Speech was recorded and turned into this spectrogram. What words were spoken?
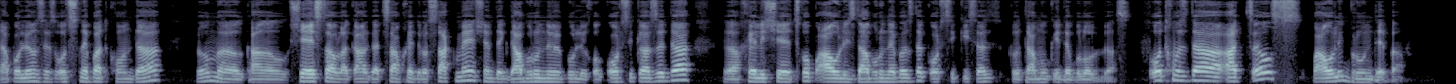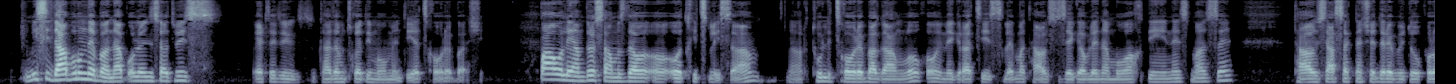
ნაპოლეონს ეს ოცნებად ჰქონდა რომ შეესწავლა კარგად სამხედრო საქმე, შემდეგ დაბრუნებულიყო კორსიკაზე და ხელი შეეწყო პაულის დაბრუნებას და კორსიკისას დამოუკიდებლობას. 90 წელს პაული ბრუნდება. მისი დაბრუნება ნაპოლეონისათვის ერთ-ერთი გადამწყვეტი მომენტია ცხოვრებაში. პაული ამ დროს 64 წლისაა. რთული ცხოვრება გამლო, ხო, ემიგრაციის წლებმა თავისი ზეგავლენა მოახდინეს მასზე. თავის ასაკთან შედარებით უფრო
